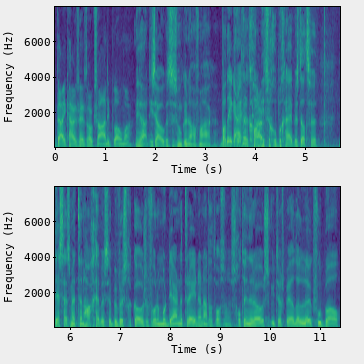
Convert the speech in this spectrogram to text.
Dijkhuis heeft er ook zijn A-diploma. Ja, die zou ook het seizoen kunnen afmaken. Wat ik eigenlijk gewoon niet zo goed begrijp... is dat ze destijds met Ten Hag hebben ze bewust gekozen voor een moderne trainer. Nou, dat was een schot in de roos. Utrecht speelde leuk voetbal.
